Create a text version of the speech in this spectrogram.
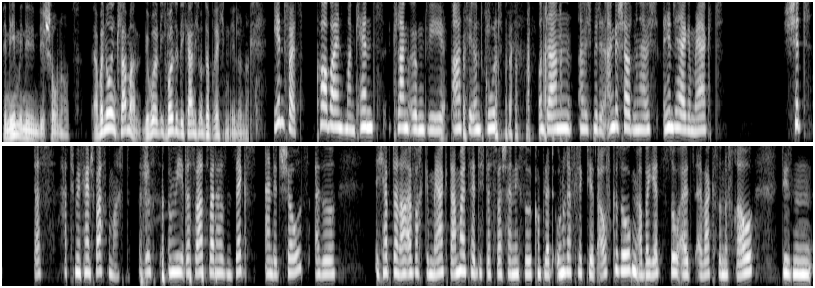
Wir nehmen ihn in die Shownotes. Aber nur in Klammern. Ich wollte dich gar nicht unterbrechen, Elona. Jedenfalls, Corbijn, man kennt's, klang irgendwie arzi und gut. Und dann habe ich mir den angeschaut und dann habe ich hinterher gemerkt, shit, das hat mir keinen Spaß gemacht. Das ist irgendwie, das war 2006 and it shows. Also ich habe dann auch einfach gemerkt, damals hätte ich das wahrscheinlich so komplett unreflektiert aufgesogen, aber jetzt so als erwachsene Frau diesen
